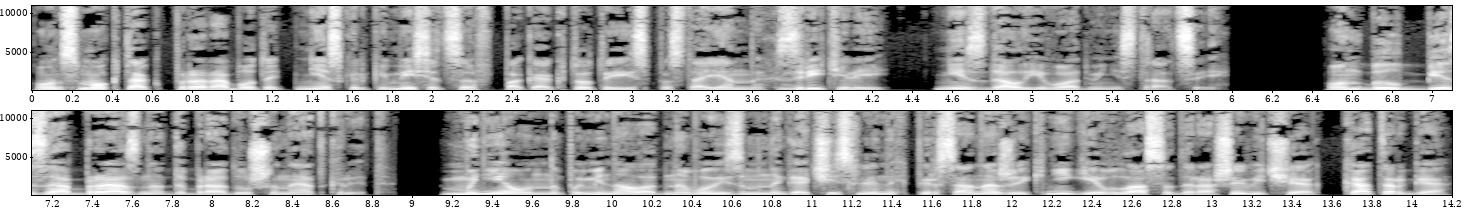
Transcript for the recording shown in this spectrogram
Он смог так проработать несколько месяцев, пока кто-то из постоянных зрителей не сдал его администрации. Он был безобразно добродушен и открыт. Мне он напоминал одного из многочисленных персонажей книги Власа Дорошевича «Каторга.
